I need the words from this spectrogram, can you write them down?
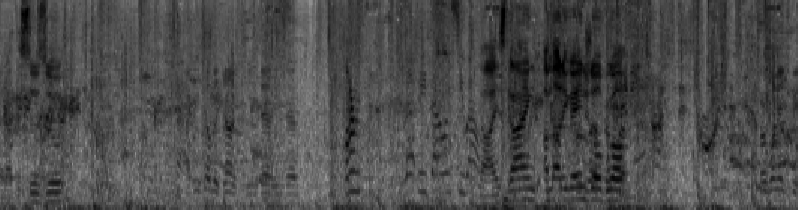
I got the Suzu. I can kill the junk. He's dead, he's dead. Let me balance you out. Nice dying. I'm not in range though, bro. For 1 HP.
